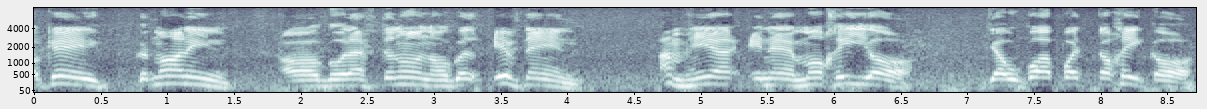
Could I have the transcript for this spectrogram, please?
Okay, good morning, or good afternoon, or good evening. I'm here in uh, Mojillo, Yabucoa, Puerto Rico.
